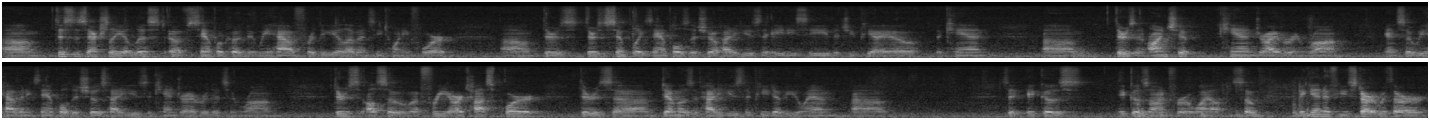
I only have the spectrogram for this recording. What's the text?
Um, this is actually a list of sample code that we have for the 11C24. Um, there's, there's simple examples that show how to use the ADC, the GPIO, the CAN, um, there's an on-chip CAN driver in ROM, and so we have an example that shows how to use the CAN driver that's in ROM. There's also a free RTOS port. There's uh, demos of how to use the PWM. Uh, so it goes it goes on for a while. So again, if you start with our,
